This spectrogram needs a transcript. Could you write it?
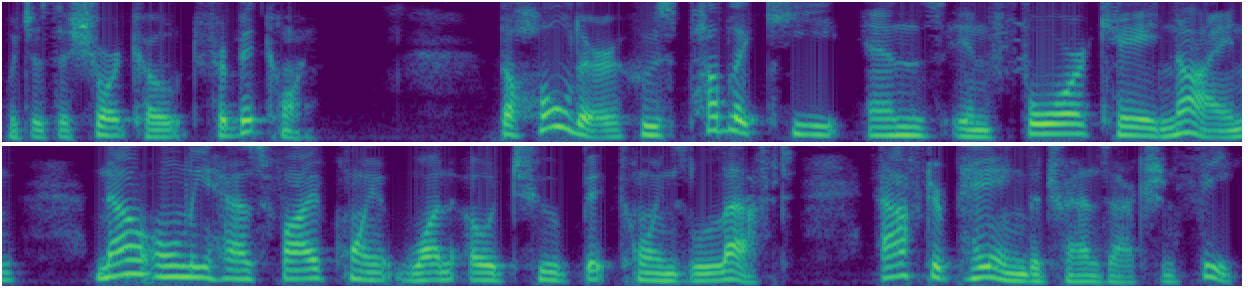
which is the shortcode for Bitcoin. The holder, whose public key ends in 4K9, now only has 5.102 bitcoins left after paying the transaction fee.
